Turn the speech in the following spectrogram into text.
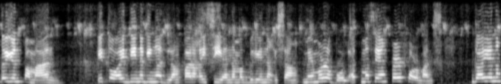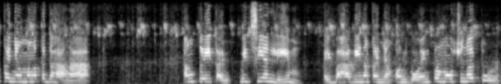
Gayunpaman, ito ay di naging hadlang para kay Sian na magbigay ng isang memorable at masayang performance gaya ng kanyang mga tagahanga. Ang Playtime with Sian Lim ay bahagi ng kanyang ongoing promotional tour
